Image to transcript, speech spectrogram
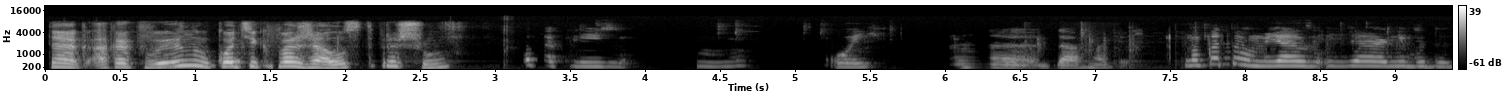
Так, а как вы? Ну, котик, пожалуйста, прошу. Вот так, Лиза. Ой. Э, Да, молодец. Ну потом я, я не буду.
